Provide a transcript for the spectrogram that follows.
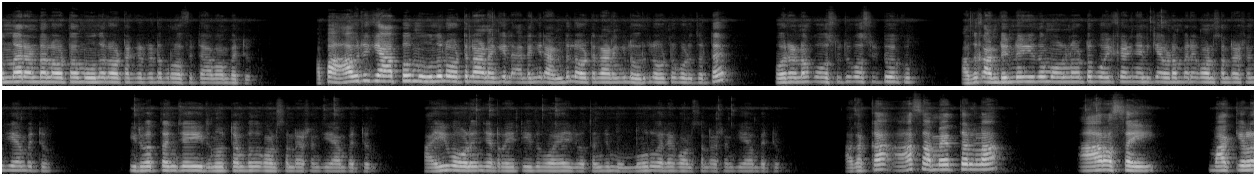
ഒന്നോ രണ്ടോ ലോട്ടോ മൂന്നോ ലോട്ടൊക്കെ ഇട്ടിട്ട് പ്രോഫിറ്റ് ആവാൻ പറ്റും. അപ്പോൾ ആ ഒരു ഗ്യാപ്പ് മൂന്ന് ലോട്ടിലാണെങ്കിൽ അല്ലെങ്കിൽ രണ്ട് ലോട്ടിലാണെങ്കിൽ ഒരു ലോട്ട് കൊടുത്തിട്ട് ഒരെണ്ണം കോസ്റ്റ് ടു കോസ്റ്റ് വെക്കും. അത് കണ്ടിന്യൂ ചെയ്ത് മുകളിലോട്ട് പോയി കഴിഞ്ഞാൽ എനിക്ക് എവിടം വരെ കോൺസെൻട്രേഷൻ ചെയ്യാൻ പറ്റും? ഇരുപത്തഞ്ച് ഇരുന്നൂറ്റമ്പത് കോൺസെൻട്രേഷൻ ചെയ്യാൻ പറ്റും. ഹൈ വോളിയം ജനറേറ്റ് ചെയ്ത് പോയാൽ ഇരുപത്തഞ്ച് മുന്നൂറ് വരെ കോൺസെൻട്രേഷൻ ചെയ്യാൻ പറ്റും. അതൊക്കെ ആ സമയത്തുള്ള ആർ എസ് ഐ ബാക്കിയുള്ള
